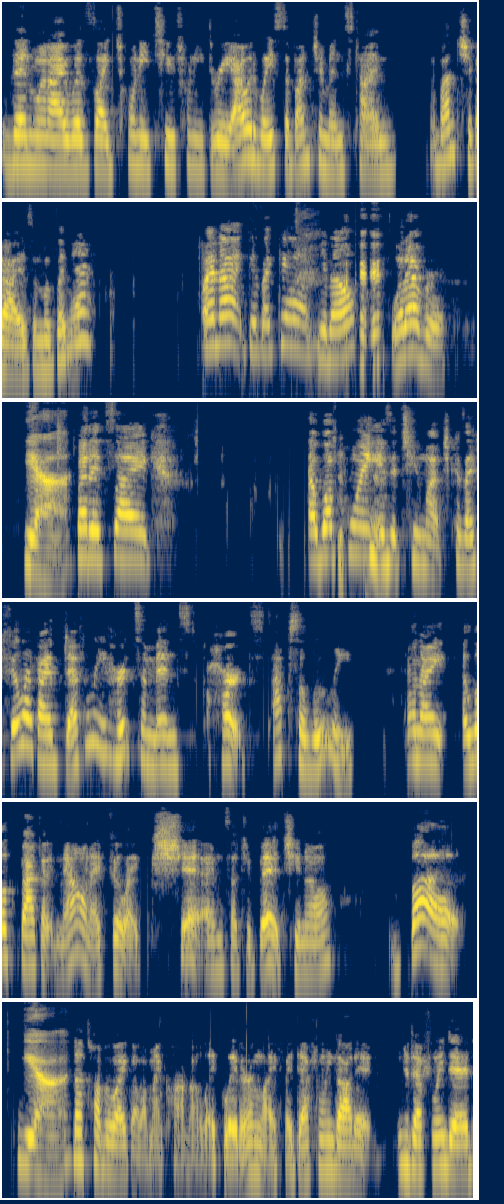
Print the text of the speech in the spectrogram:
than when I was like 22, 23. I would waste a bunch of men's time, a bunch of guys and was like, "Eh, why not? Because I can't, you know? Okay. Whatever." Yeah. But it's like, at what point is it too much? Because I feel like I've definitely hurt some men's hearts. Absolutely. And I, I look back at it now and I feel like, shit, I'm such a bitch, you know? But Yeah. that's probably why I got on my karma like later in life. I definitely got it. I definitely did.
